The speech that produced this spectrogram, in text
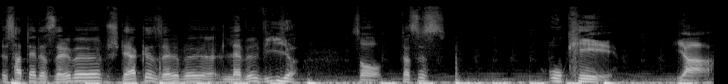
es hat er dasselbe Stärke, selbe Level wie ihr. So, das ist okay. Ja.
